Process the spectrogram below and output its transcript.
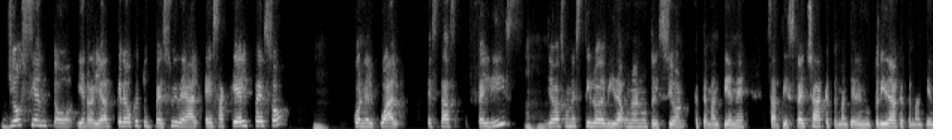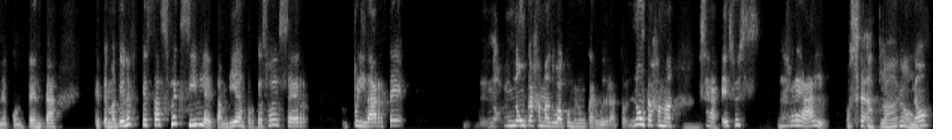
yo siento, y en realidad creo que tu peso ideal es aquel peso mm. con el cual estás feliz, llevas un estilo de vida, una nutrición que te mantiene satisfecha, que te mantiene nutrida, que te mantiene contenta, que te mantiene, que estás flexible también, porque eso de ser, privarte, no, nunca jamás voy a comer un carbohidrato, nunca jamás, o sea, eso es, real, o sea, claro. no,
